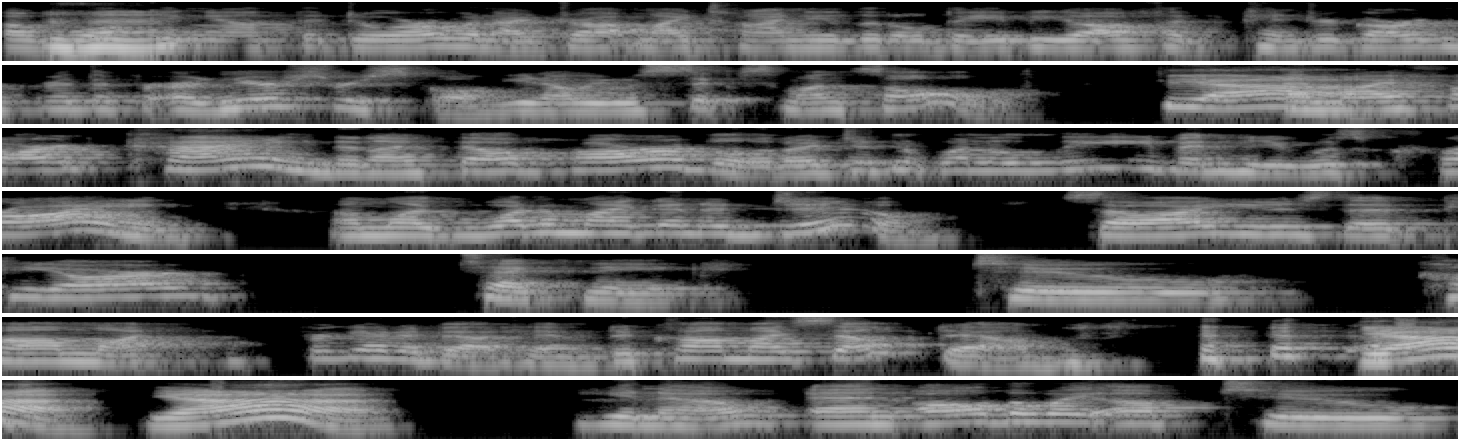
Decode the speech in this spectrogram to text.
of mm-hmm. walking out the door when I dropped my tiny little baby off at kindergarten for the for nursery school. You know, he was six months old. Yeah. And my heart panged and I felt horrible and I didn't want to leave and he was crying. I'm like, what am I going to do? So I used the PR technique to calm my forget about him to calm myself down yeah yeah you know and all the way up to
